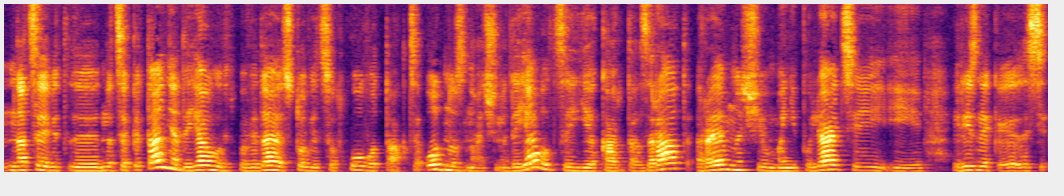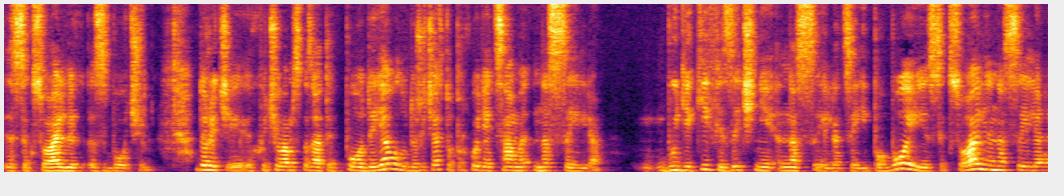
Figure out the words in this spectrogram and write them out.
на це, від, е, на це питання диявол відповідає 100% так. Це однозначно. Диявол це є карта зрад, ревнощів, маніпуляцій і різних е, сексуальних збочень. До речі, хочу вам сказати, по дияволу дуже часто проходять саме насилля. Будь-які фізичні насилля. Це і побої, і сексуальні насилля,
